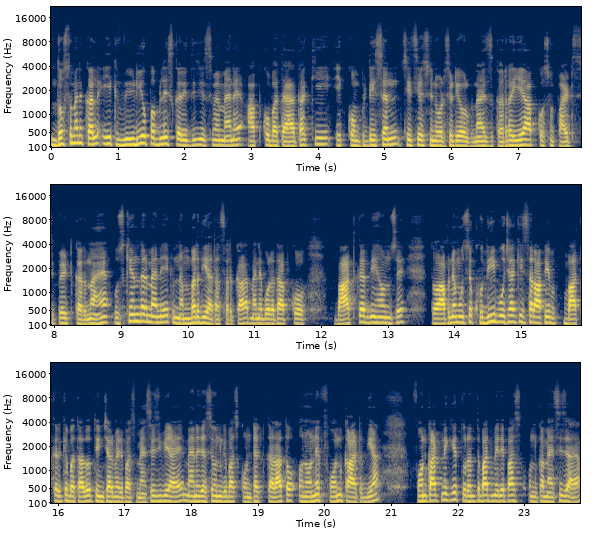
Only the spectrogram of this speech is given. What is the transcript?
दोस्तों, मैंने कल एक वीडियो पब्लिश करी थी जिसमें मैंने आपको बताया था कि एक कंपटीशन सीसीएस यूनिवर्सिटी ऑर्गेनाइज कर रही है। आपको उसमें पार्टिसिपेट करना है। उसके अंदर मैंने एक नंबर दिया था सर का। मैंने बोला था, आपको बात करनी है उनसे। तो आपने मुझसे खुद ही पूछा कि, सर, आप ये बात करके बता दो, तीन चार मेरे पास मैसेज भी आए। मैंने जैसे उनके पास कॉन्टैक्ट करा तो उन्होंने फ़ोन काट दिया। फ़ोन काटने के तुरंत बाद मेरे पास उनका मैसेज आया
